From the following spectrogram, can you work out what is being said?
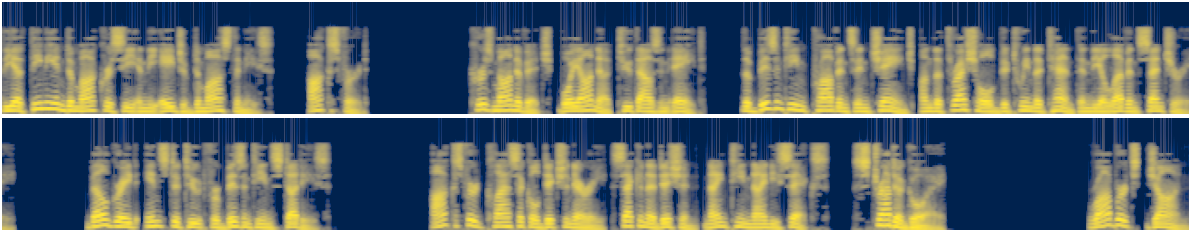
The Athenian Democracy in the Age of Demosthenes. Oxford. Krsmanovic, Bojana. 2008. The Byzantine Province in Change, on the Threshold Between the Tenth and the Eleventh Century. Belgrade, Institute for Byzantine Studies. Oxford Classical Dictionary, 2nd edition, 1996. Strategoi. Roberts, John,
